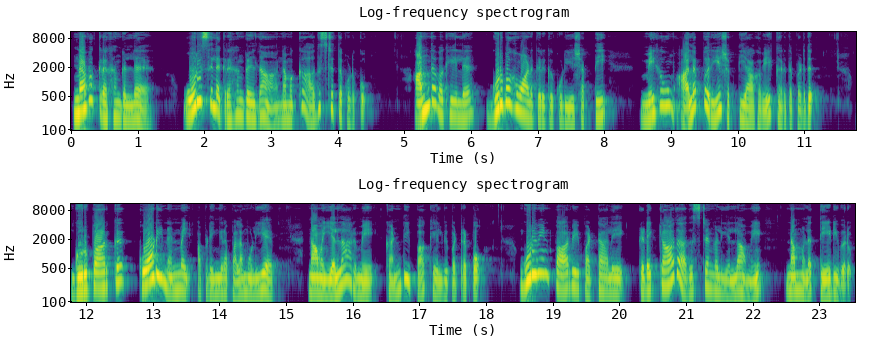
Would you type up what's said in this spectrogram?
நவ கிரகங்களில் ஒரு சில கிரகங்கள் தான் நமக்கு அதிர்ஷ்டத்தை கொடுக்கும். அந்த வகையில் குரு பகவானுக்கு இருக்கக்கூடிய சக்தி மிகவும் அளப்பரிய சக்தியாகவே கருதப்படுது. குரு பார்க்க கோடி நன்மை அப்படிங்கிற பழமொழியை நாம் எல்லாருமே கண்டிப்பாக கேள்விப்பட்டிருப்போம். குருவின் பார்வை பட்டாலே கிடைக்காத அதிர்ஷ்டங்கள் எல்லாமே நம்மளை தேடி வரும்.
